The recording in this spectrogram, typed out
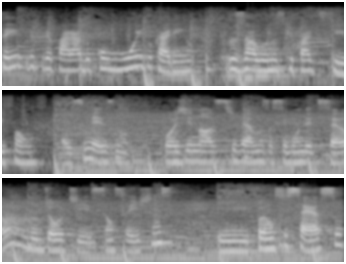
Sempre preparado com muito carinho para os alunos que participam. É isso mesmo. Hoje nós tivemos a segunda edição do Jolt Sensations e foi um sucesso.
